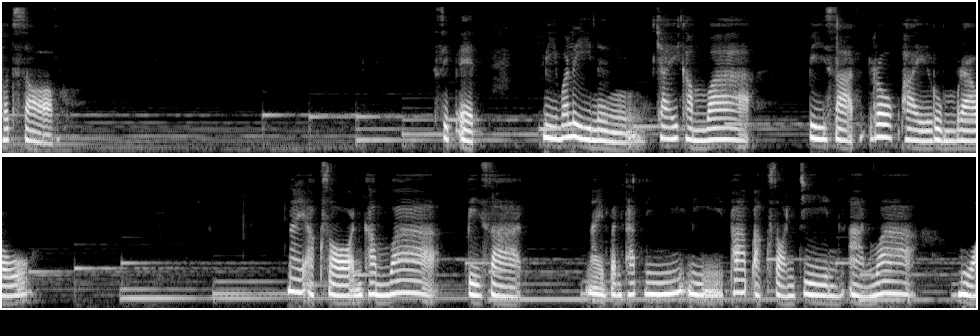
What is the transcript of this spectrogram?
ทดสอบ 11. มีวลีหนึ่ง ใช้คำว่า ปีศาจโรคภัยรุมเราในอักษรคำว่า ปีศาจ ในบรรทัดนี้มีภาพอักษรจีนอ่านว่า หมัว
